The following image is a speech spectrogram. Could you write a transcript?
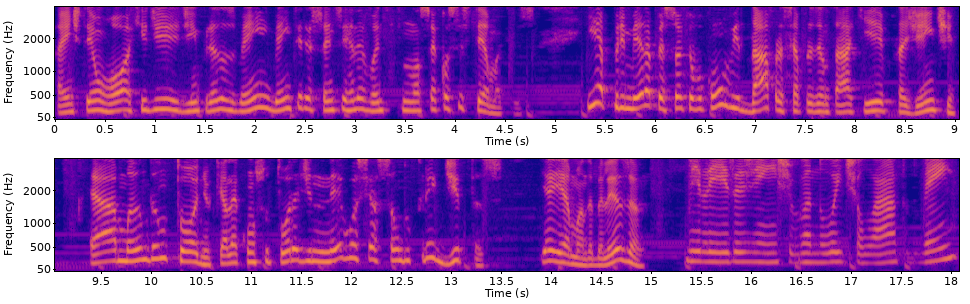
a gente tem um rol aqui de, de empresas bem, bem interessantes e relevantes no nosso ecossistema, Cris. E a primeira pessoa que eu vou convidar para se apresentar aqui para a gente é a Amanda Antônio, que ela é consultora de negociação do Creditas. E aí, Amanda, beleza? Beleza, gente. Boa noite, olá, tudo bem?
